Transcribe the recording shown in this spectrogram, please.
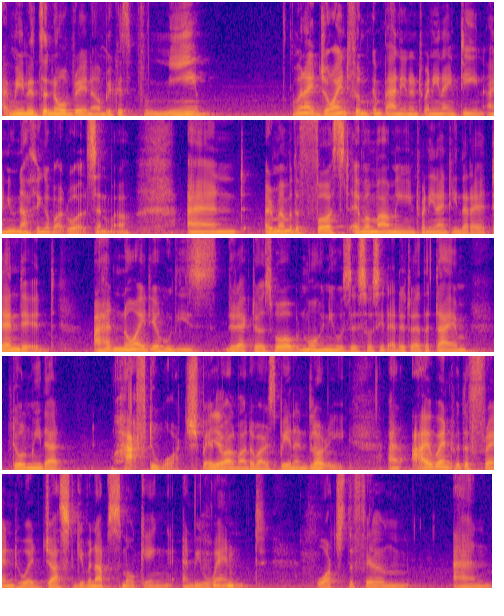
I mean, it's a no-brainer because for me, when I joined Film Companion in 2019, I knew nothing about world cinema. And I remember the first ever Mami in 2019 that I attended. I had no idea who these directors were. But Mohini, who was the associate editor at the time, told me that you have to watch Pedro Yeah. Almodovar's Pain and Glory. And I went with a friend who had just given up smoking, and we went, watched the film, and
